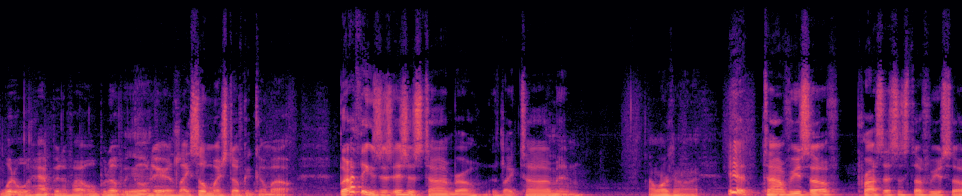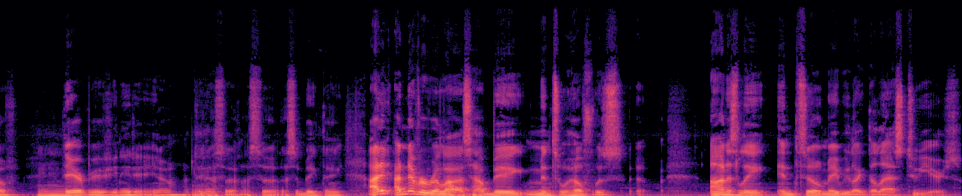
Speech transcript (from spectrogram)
What would happen if I open up and go there? It's like so much stuff could come out. But I think it's just it's just time, bro. It's like time and i'm working on it yeah, time for yourself, processing stuff for yourself, mm-hmm. therapy if you need it. You know, I think that's a that's a that's a big thing. I I never realized how big mental health was, honestly, until maybe like the last two years,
